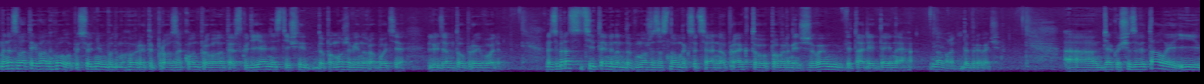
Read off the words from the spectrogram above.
Мене звати Іван Голуб. і Сьогодні ми будемо говорити про закон про волонтерську діяльність і чи допоможе він у роботі людям доброї волі. Розібратися цій темі нам допоможе засновник соціального проекту Повернись живим Віталій Дейнега. Добрий. Добрий вечір. Дякую, що завітали. І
